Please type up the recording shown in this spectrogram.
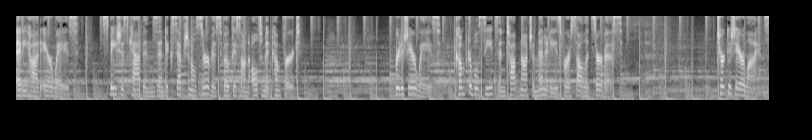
Etihad Airways. Spacious cabins and exceptional service focus on ultimate comfort. British Airways. Comfortable seats and top notch amenities for a solid service. Turkish Airlines.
